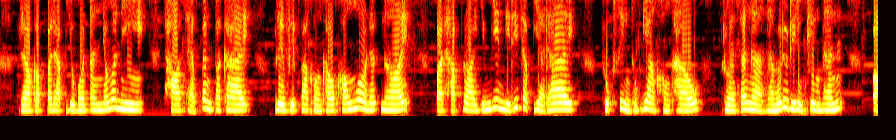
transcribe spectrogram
ำราวกับประดับอยู่บนอัญมณีทอแสงเปล่งประกาย ริมฝีปากของเขาค้องโง่เล็กน้อย ประทับรอยยิ้มยินดีที่จับเหยื่อได้ ทุกสิ่งทุกอย่างของเขารวนสง่างามและดูดีถึงเพียงนั้นป่อ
